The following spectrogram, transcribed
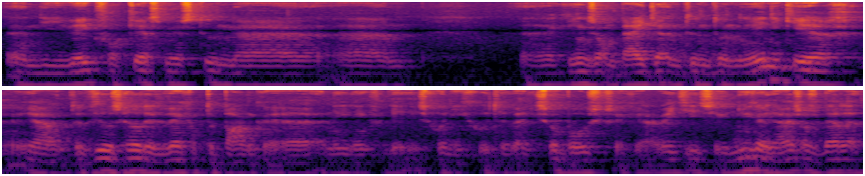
En die week voor kerstmis, toen ehm, ging ze ontbijten. En toen, toen in één keer, ja, toen viel ze heel dit weg op de bank. en ik denk van, dit is gewoon niet goed. En werd ik zo boos. Ik zeg, ja, weet je, ik zeg, nu ga je huisarts bellen.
